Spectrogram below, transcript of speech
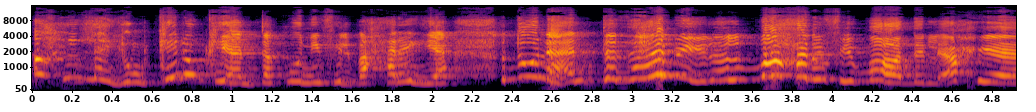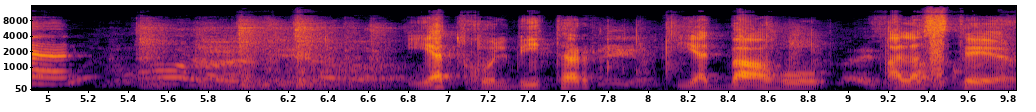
لا يمكنك أن تكوني في البحرية دون أن تذهبي إلى البحر في بعض الأحيان. يدخل بيتر يتبعه ألاستير.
